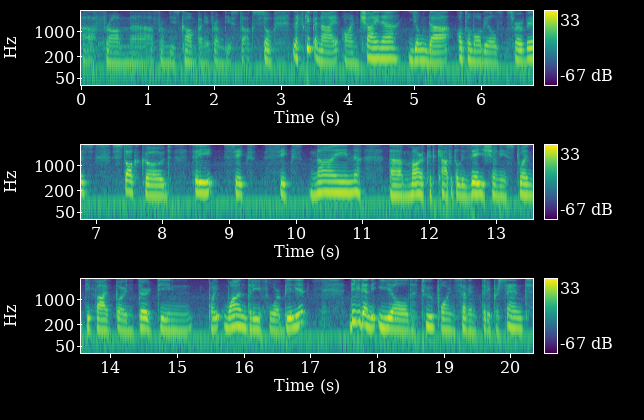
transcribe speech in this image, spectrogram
uh, from uh, from this company, from these stocks. So let's keep an eye on China Yongda Automobiles Service, stock code 3669. Uh, market capitalization is 25.13.134 billion. Dividend yield 2.73%.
